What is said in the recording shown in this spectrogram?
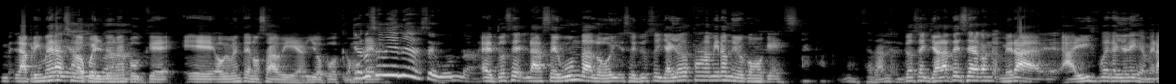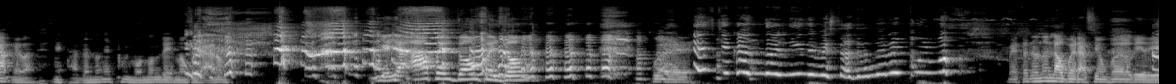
la primera se lo perdoné porque eh, obviamente no sabía. Yo pues como Yo no que- sabía ni la segunda. Entonces la segunda lo hizo, entonces ya yo lo estaba mirando y yo como que está, me está dando. Entonces ya la tercera cuando, mira, eh, ahí fue que yo le dije, mira, me va, me estás dando en el pulmón donde me operaron. y ella, ah, perdón, perdón. Pues Es que cuando él dice me está dando en el pulmón. me está dando en la operación fue lo que yo dije.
